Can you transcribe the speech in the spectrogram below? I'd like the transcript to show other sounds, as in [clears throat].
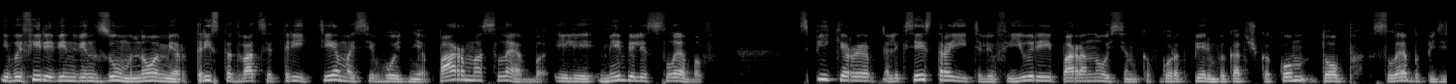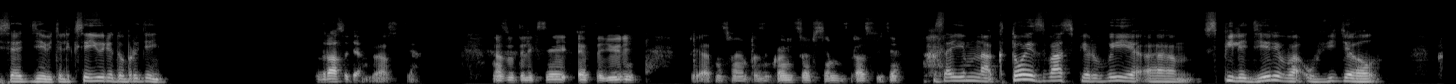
И в эфире Win Win Zoom номер 323. Тема сегодня Парма Слэб или мебель из слэбов. Спикеры Алексей Строителев, Юрий Параносенков, город Пермь, vk.com, topslab59. Алексей, Юрий, добрый день. Здравствуйте. Здравствуйте. Меня зовут Алексей, это Юрий. Приятно с вами познакомиться. Всем здравствуйте. Взаимно. Кто из вас впервые э, в спиле дерева увидел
